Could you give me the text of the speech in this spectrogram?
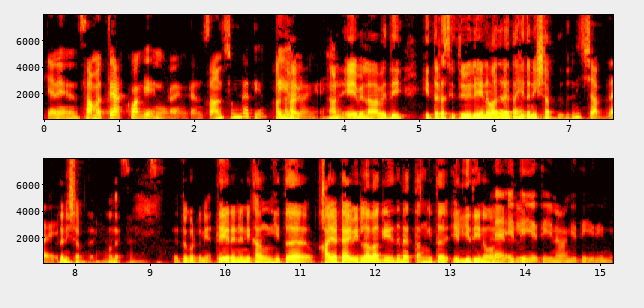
කියන්නේ සමතයක් වගේ නිකන් සංසුන් හරි. තේරෙනවා. අන්න ඒ වෙලාවේදී හිතට සිතුවිලි එනවද නැත්නම් හිත නිශ්ශබ්දද? නිශ්ශබ්දයි. හිත නිශ්ශබ්දයි. හොඳයි. එතකොට නේ තේරෙන්නේ නිකන් හිත කයට ඇවිල්ලා වගේද නැත්නම් හිත එළියේ තියෙනවා නෑ වගේද? එළියේ තියෙන වගේ තේරෙන්නේ.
